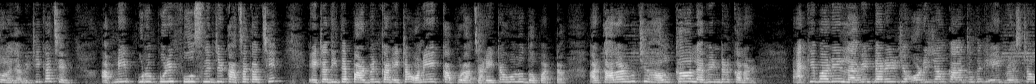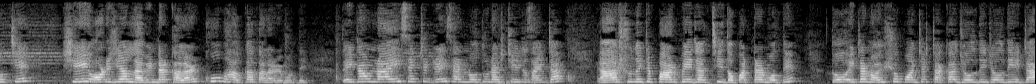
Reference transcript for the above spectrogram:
চলে যাবে, ঠিক আছে? আপনি পুরোপুরি ফুল স্লিভসের কাছাকাছি এটা দিতে পারবেন, কারণ এটা অনেক কাপড় আছে, আর এটা হলো দোপাট্টা। আর কালার হচ্ছে হালকা ল্যাভেন্ডার কালার। একেবারে ল্যাভেন্ডারের যে অরিজিনাল কালারটা থাকে, এই ড্রেসটা হচ্ছে সেই অরিজিনাল ল্যাভেন্ডার কালার, খুব হালকা কালারের মধ্যে। তো এটাও নাইস একটা ড্রেস আর নতুন আসছে এই ডিজাইনটা সুন্দর একটা পার পেয়ে যাচ্ছি দোপাট্টার মধ্যে। তো এটা নয়শো পঞ্চাশ টাকা। জলদি জলদি এটা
